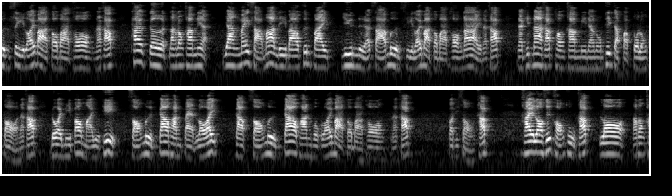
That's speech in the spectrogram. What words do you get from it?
3,400บาทต่อบาททองนะครับ ถ้าเกิดราคาทองคำเนี่ย ยังไม่สามารถรีบาวขึ้นไปยืนเหนือ 3,400 บาทต่อบาททองได้นะครับในอาทิตย์หน้าครับทองคำมีแนวโน้มที่จะปรับตัวลงต่อนะครับ โดยมีเป้าหมายอยู่ที่ 29,800 กับ 29,600 บาทต่อบาททองนะครับข้อที่ 2 ครับ ใครรอซื้อของถูกครับ รอราคาทองค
